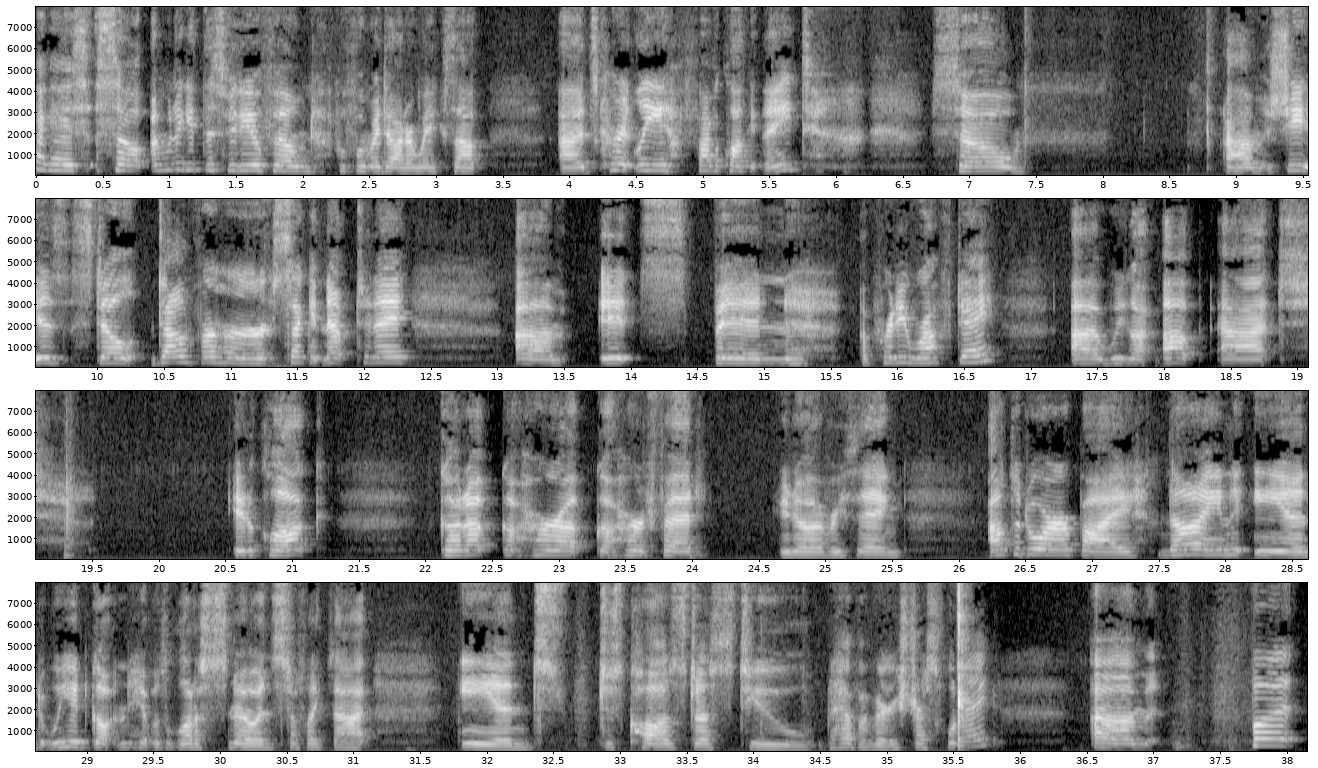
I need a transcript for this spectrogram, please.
Hi guys, so I'm gonna get this video filmed before my daughter wakes up. Uh, it's currently 5 o'clock at night, so um, she is still down for her second nap today. Um, it's been a pretty rough day. Uh, we got up at 8 o'clock, got up, got her up, got her fed, you know, everything out the door by 9 and we had gotten hit with a lot of snow and stuff like that and just caused us to have a very stressful day. Um, but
